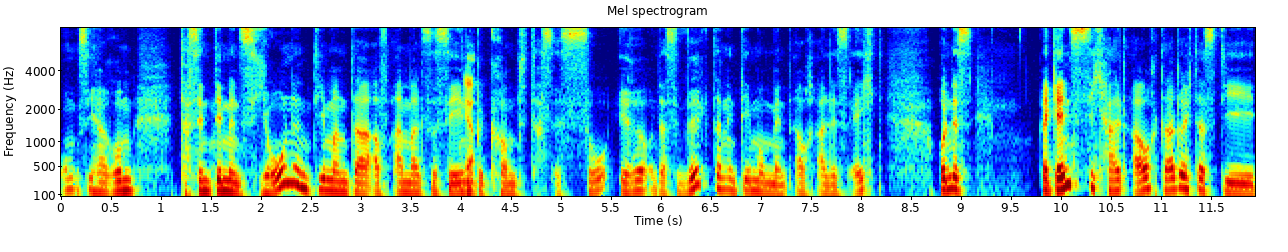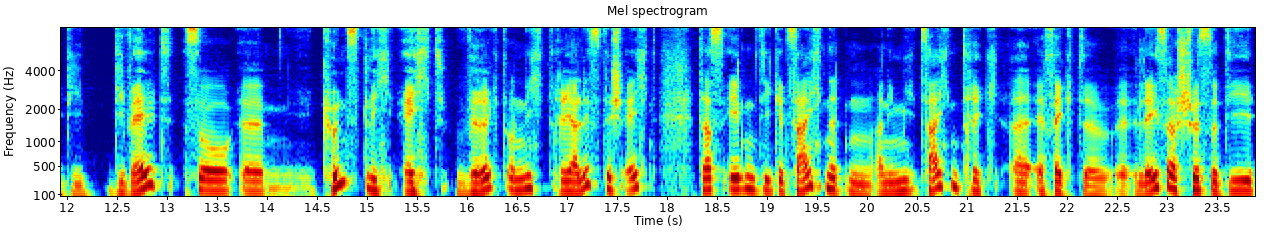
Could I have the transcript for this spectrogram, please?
um sie herum das sind Dimensionen, die man da auf einmal zu sehen ja. bekommt. Das ist so irre und das wirkt dann in dem Moment auch alles echt. Und es ergänzt sich halt auch dadurch, dass die, die, die Welt so ähm, künstlich echt wirkt und nicht realistisch echt, dass eben die gezeichneten Zeichentrick-Effekte, äh, Laserschüsse, die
